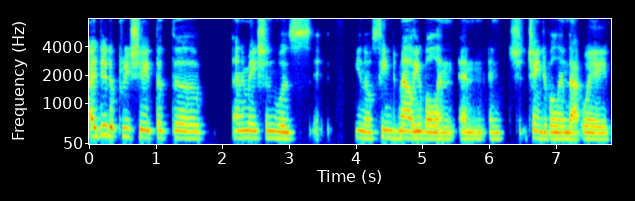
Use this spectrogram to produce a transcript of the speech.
I did appreciate that the animation was, you know, seemed malleable and, and, and ch changeable in that way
